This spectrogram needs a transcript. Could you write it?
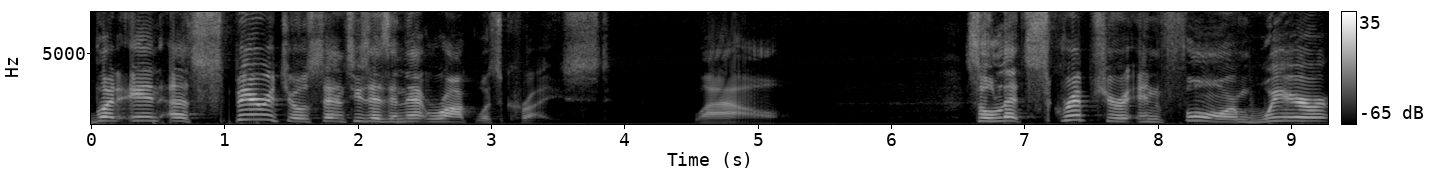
but in a spiritual sense, he says, and that rock was Christ. Wow. So let Scripture inform where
